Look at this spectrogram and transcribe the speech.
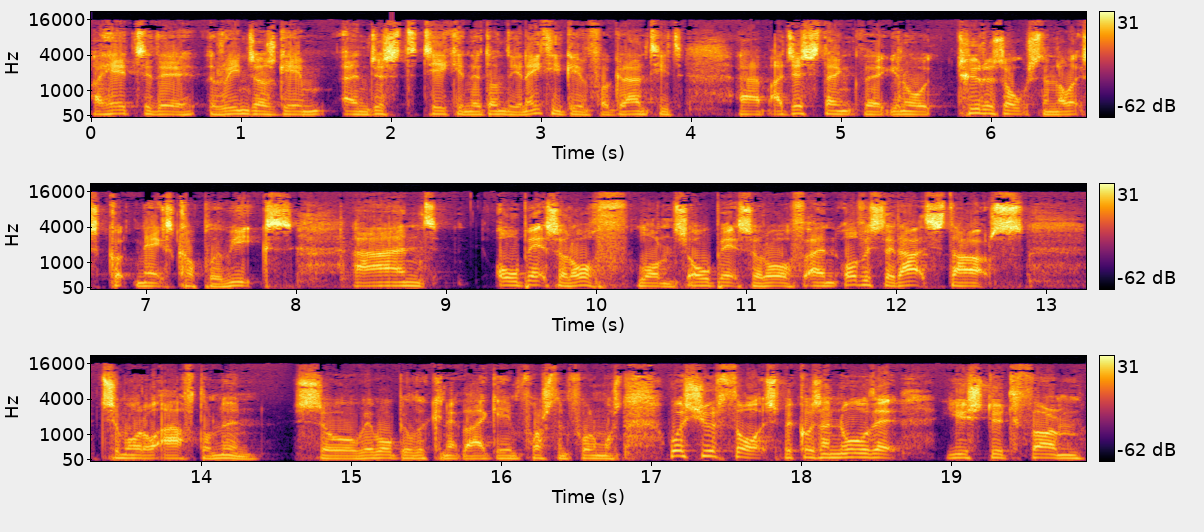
ahead to the, the Rangers game and just taking the Dundee United game for granted. Um, I just think that, you know, two results in the next couple of weeks and all bets are off, Lawrence. All bets are off. And obviously that starts tomorrow afternoon. So we will be looking at that game first and foremost. What's your thoughts? Because I know that you stood firm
